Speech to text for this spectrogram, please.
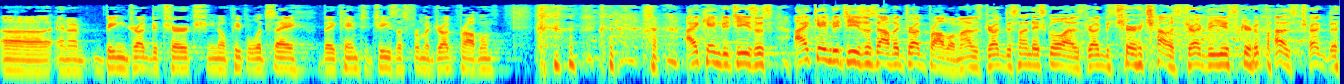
uh, and I'm being drugged to church. You know, people would say they came to Jesus from a drug problem. I came to Jesus. I came to Jesus out of a drug problem. I was drugged to Sunday school. I was drugged to church. I was drugged to youth group. I was drugged to,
